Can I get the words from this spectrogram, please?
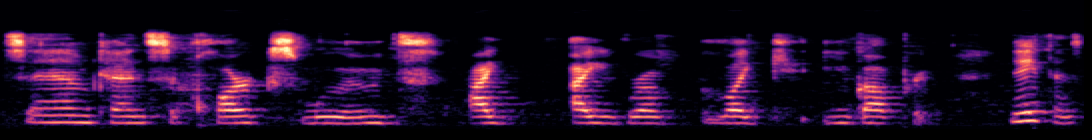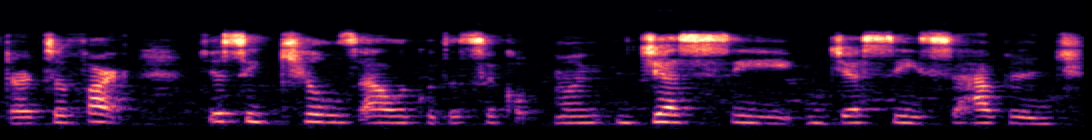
Sam tends to Clark's wounds. I I wrote like you got pretty. Nathan starts a fire. Jesse kills Alec with a sickle. Jesse Jesse Savage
